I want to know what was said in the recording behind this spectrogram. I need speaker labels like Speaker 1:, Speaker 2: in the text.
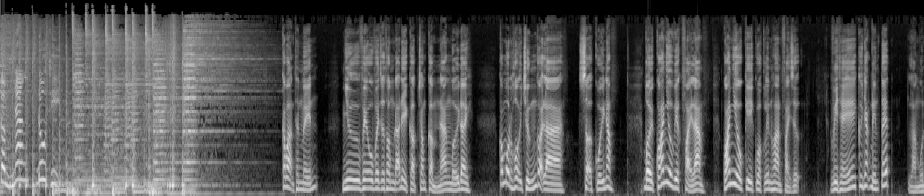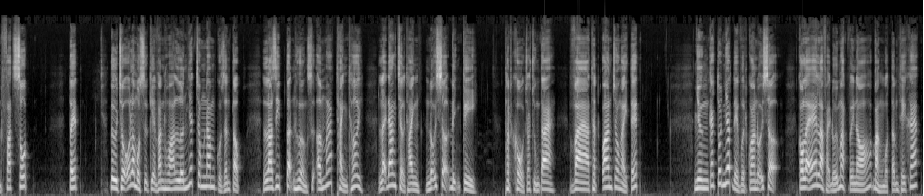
Speaker 1: Cẩm nang đô thị
Speaker 2: Các bạn thân mến, như VOV Giao thông đã đề cập trong cẩm nang mới đây, có một hội chứng gọi là sợ cuối năm. Bởi quá nhiều việc phải làm, quá nhiều kỳ cuộc liên hoan phải dự. Vì thế cứ nhắc đến Tết là muốn phát sốt. Tết, từ chỗ là một sự kiện văn hóa lớn nhất trong năm của dân tộc, là dịp tận hưởng sự ấm áp thành thơi, lại đang trở thành nỗi sợ định kỳ. Thật khổ cho chúng ta và thật oan cho ngày Tết. Nhưng cách tốt nhất để vượt qua nỗi sợ có lẽ là phải đối mặt với nó bằng một tâm thế khác.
